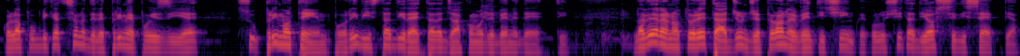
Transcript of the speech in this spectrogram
con la pubblicazione delle prime poesie su Primo Tempo, rivista diretta da Giacomo De Benedetti. La vera notorietà giunge però nel 25 con l'uscita di Ossi di Seppia,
